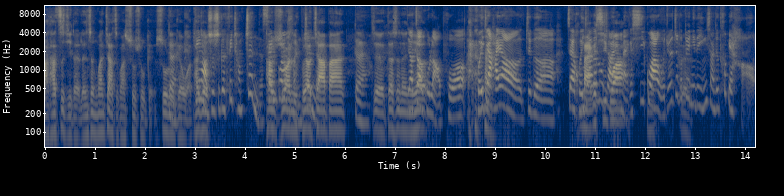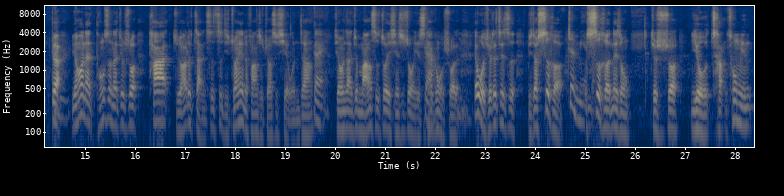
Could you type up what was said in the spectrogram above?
把他自己的人生观、价值观输出给输入给我。丁老师是个非常正的，他希望你不要加班。对。这但是呢，要照顾老婆，回家还要这个在回家的路上要买个西瓜。我觉得这个对你的影响就特别好。对啊，然后呢，同时呢，就是说他主要的展示自己专业的方式，主要是写文章。对。写文章就忙时作业，闲时作文，也是他跟我说的。哎，我觉得这是比较适合正面，适合那种就是说有长聪明。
